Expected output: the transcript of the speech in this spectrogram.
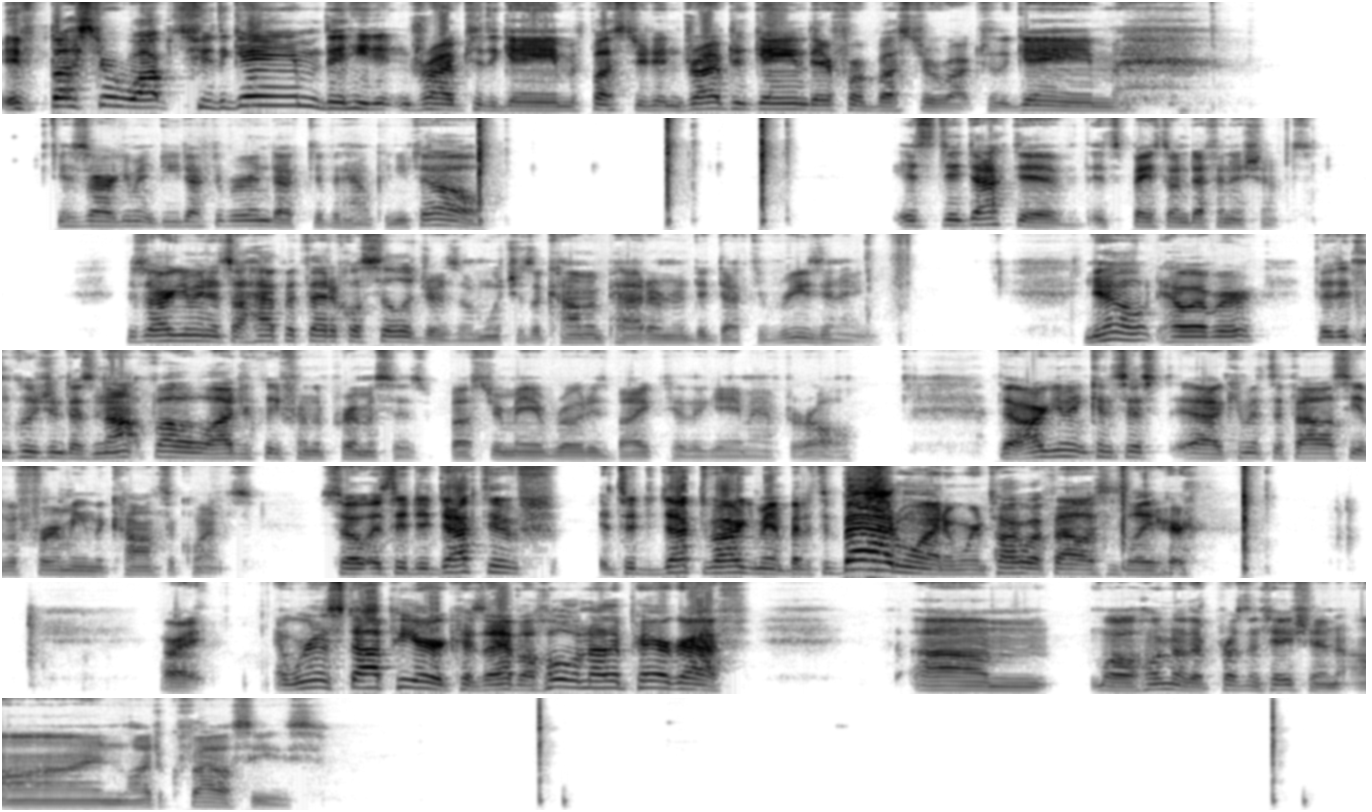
If Buster walked to the game, then he didn't drive to the game. If Buster didn't drive to the game, therefore Buster walked to the game. Is argument deductive or inductive, and how can you tell? It's deductive. It's based on definitions. This argument is a hypothetical syllogism, which is a common pattern of deductive reasoning. Note, however, that the conclusion does not follow logically from the premises. Buster may have rode his bike to the game after all. The argument consists uh, commits the fallacy of affirming the consequence. So it's a deductive it's a deductive argument, but it's a bad one, and we're gonna talk about fallacies later. all right, and we're gonna stop here because I have a whole another paragraph, um, well, a whole another presentation on logical fallacies.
